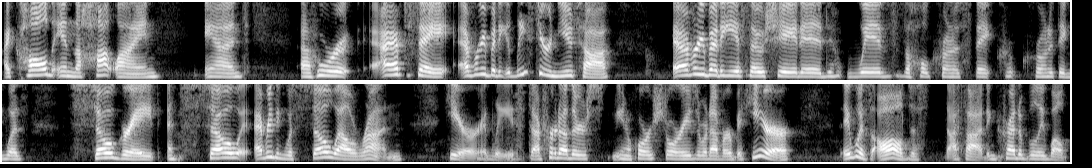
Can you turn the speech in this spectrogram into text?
I called in the hotline, and uh, who were I have to say, everybody, at least here in Utah, everybody associated with the whole Corona thing, Corona thing was so great and so everything was so well run here at least. I've heard others you know horror stories or whatever but here it was all just i thought incredibly well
